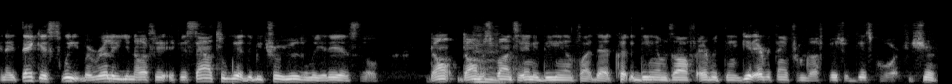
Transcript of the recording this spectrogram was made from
they think it's sweet, but really, you know, if it if it sounds too good to be true, usually it is. So don't don't mm-hmm. respond to any DMs like that. Cut the DMs off. Everything. Get everything from the official Discord for sure.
